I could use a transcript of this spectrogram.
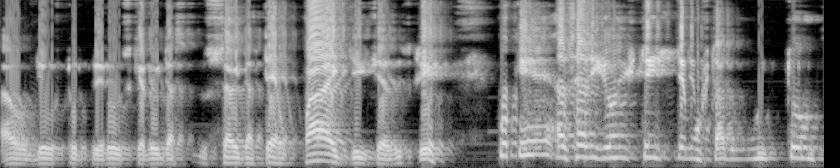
ao Deus Todo-Poderoso, que é do céu e da terra, o Pai de Jesus Cristo, porque as religiões têm se demonstrado muito,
